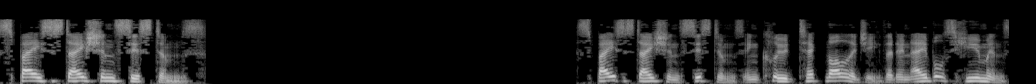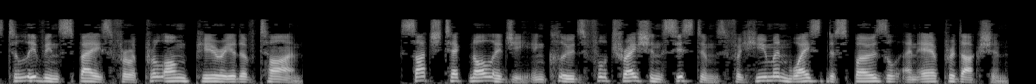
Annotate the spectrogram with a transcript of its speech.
Space station systems Space station systems include technology that enables humans to live in space for a prolonged period of time. Such technology includes filtration systems for human waste disposal and air production.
